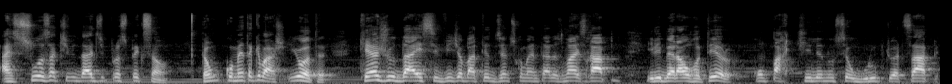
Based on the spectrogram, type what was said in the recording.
as suas atividades de prospecção. Então comenta aqui embaixo. E outra, quer ajudar esse vídeo a bater 200 comentários mais rápido e liberar o roteiro? Compartilha no seu grupo de WhatsApp,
